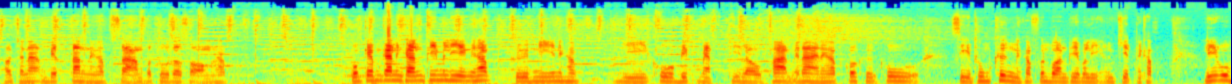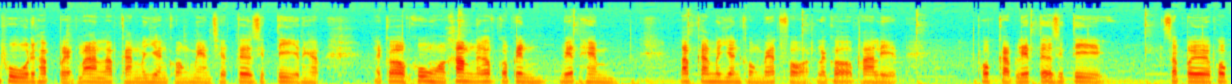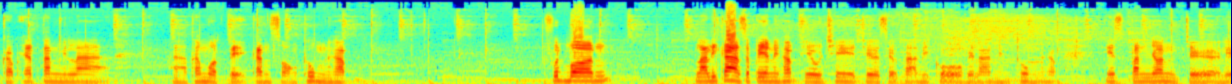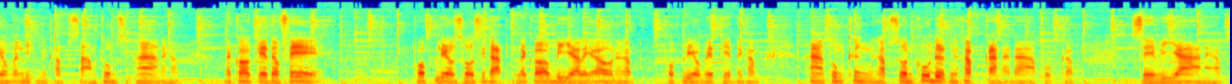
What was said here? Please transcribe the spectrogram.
เอาชนะเบตตันนะครับสามประตูต่อสองนะครับโปรแกรมการแข่งขันพรีเมียร์ลีกนะครับคืนนี้นะครับมีคู่บิ๊กแมตช์ที่เราพลาดไม่ได้นะครับก็คือคู่ 4ี่ทุ่มครึ่งนะครับฟุตบอลพรีเมียร์ลีกอังกฤษนะครับลิเวอร์พูลนะครับเปิดบ้านรับการมาเยือนของแมนเชสเตอร์ซิตี้นะครับแล้วก็คู่หัวค่ำนะครับก็เป็นเวสต์แฮมรับการมาเยือนของแบดฟอร์ดแล้วก็พาเลตพบกับเลสเตอร์ซิตี้สเปอร์พบกับแอตตันวิลล่าทั้งหมดเตะกัน 2 ทุ่มนะครับ ฟุตบอลลาลิก้าสเปนนะครับเอลเช่เจอเซลตาบิโกเวลา 1 ทุ่มนะครับ เอสปันยอนเจอเรียวมาดริดนะครับ3ทุ่ม15นะครับ แล้วก็เกตาเฟ่พบเรียวโซซิดัดแล้วก็บียาเรอัลนะครับ พบเรียวเบติสนะครับ5ทุ่มครึ่งนะครับ ส่วนคู่ดึกนะครับกานาดาพบกับเซบียานะครับ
